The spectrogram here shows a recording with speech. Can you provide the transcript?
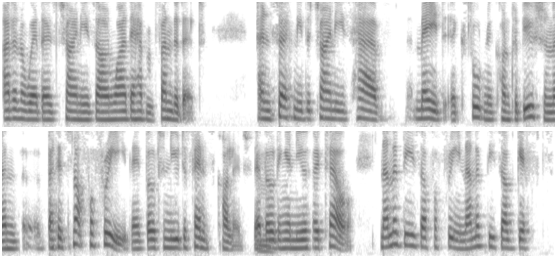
I don't know where those Chinese are and why they haven't funded it. And certainly the Chinese have made extraordinary contribution and uh, but it's not for free. They built a new defense college. They're mm. building a new hotel. None of these are for free. None of these are gifts.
